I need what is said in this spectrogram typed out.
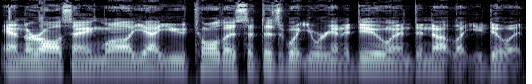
and they're all saying, "Well, yeah, you told us that this is what you were going to do, and did not let you do it."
